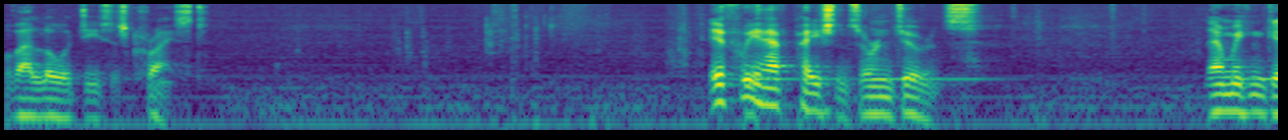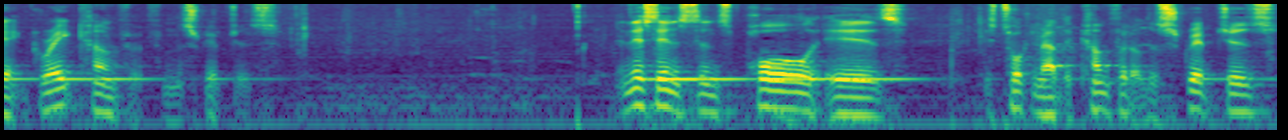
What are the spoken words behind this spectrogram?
of our Lord Jesus Christ. If we have patience or endurance, then we can get great comfort from the scriptures. In this instance, Paul is, is talking about the comfort of the scriptures,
